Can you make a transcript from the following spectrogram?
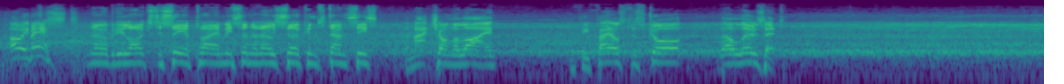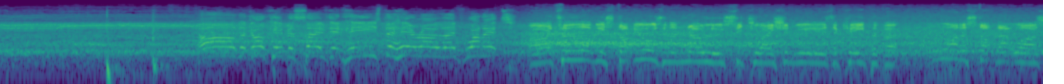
Oh, he missed. Nobody likes to see a player miss under those circumstances. The match on the line. If he fails to score, they'll lose it. Oh, the goalkeeper saved it. He's the hero. They've won it. Oh, it's a lovely stop. You're always in a no-lose situation, really, as a keeper, but what a stop that was.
